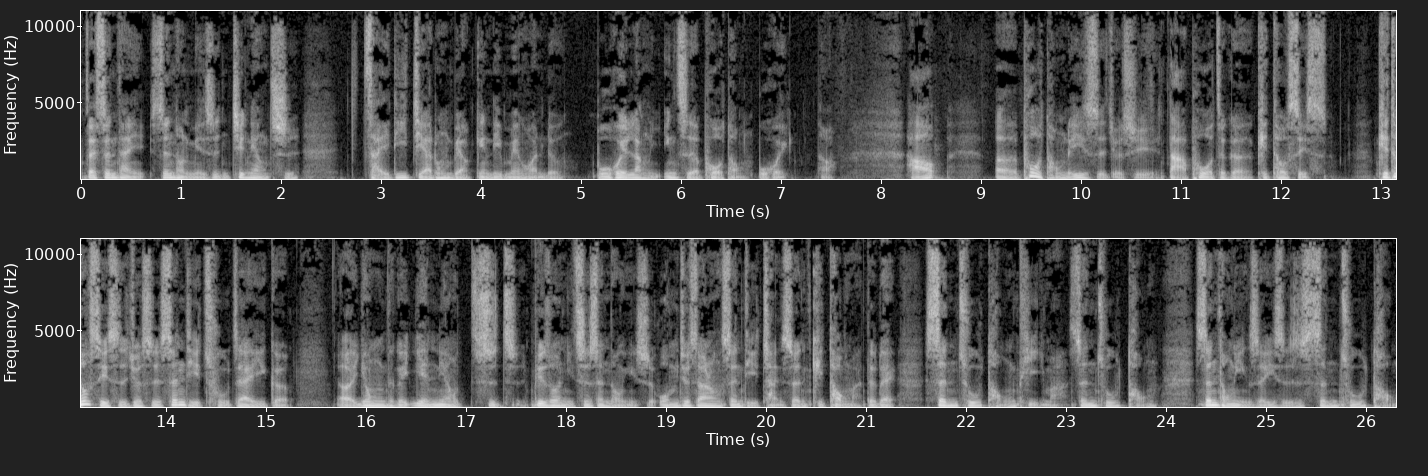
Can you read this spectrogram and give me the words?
在生态生酮里面是你尽量吃，在低加重不要给你没欢乐，不会让你因此而破酮，不会。好，好，呃，破酮的意思就是打破这个 ketosis，ketosis 就是身体处在一个。呃，用这个验尿试纸，比如说你吃生酮饮食，我们就是要让身体产生 ketone 嘛，对不对？生出酮体嘛，生出酮。生酮饮食的意思是生出酮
